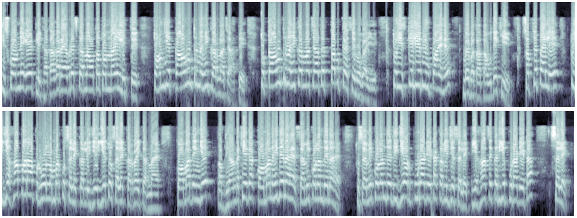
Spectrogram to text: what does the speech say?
इसको हमने एट लिखा था। अगर एवरेज करना होता तो हम नाइन लिखते। तो हम ये काउंट नहीं करना चाहते। तो काउंट नहीं करना चाहते, तब कैसे होगा ये? तो इसके लिए भी उपाय है, मैं बताता हूँ। देखिए, सबसे पहले तो यहाँ पर आप रोल नंबर को सेलेक्ट कर लीजिए। ये तो सेलेक्ट करना ही करना है। कॉमा देंगे, अब ध्यान रखिएगा कॉमा नहीं देना है सेमिकोलन देना है। तो सेमिकोलन दे दीजिए और पूरा डेटा कर लीजिए सेलेक्ट यहाँ से करिए पूरा डेटा सेलेक्ट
